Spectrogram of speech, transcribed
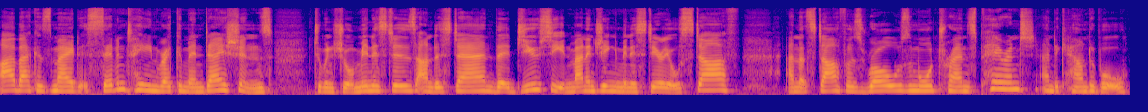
IBAC has made 17 recommendations to ensure ministers understand their duty in managing ministerial staff and that staffers' roles are more transparent and accountable.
